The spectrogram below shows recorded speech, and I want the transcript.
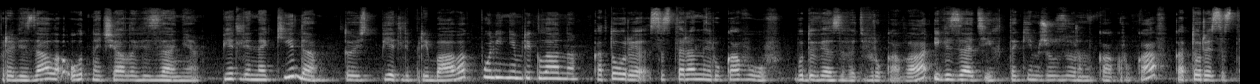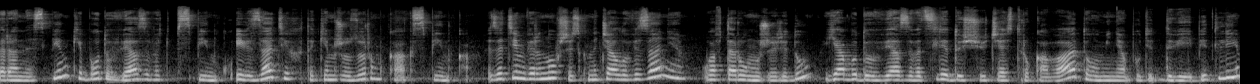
провязала от начала вязания петли накида, то есть петли прибавок по линиям реглана, которые со стороны рукавов буду вязывать в рукава и вязать их таким же узором, как рукав, которые со стороны спинки буду ввязывать в спинку и вязать их таким же узором, как спинка. Затем, вернувшись к началу вязания, во втором уже ряду я буду ввязывать следующую часть рукава, это у меня будет 2 петли.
